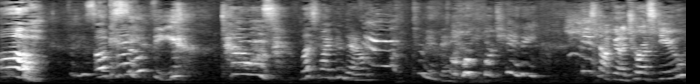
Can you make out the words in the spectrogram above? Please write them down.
oh, But he's Okay. towels. Let's wipe him down. Come here, baby. Oh, poor kitty. He's not gonna trust you.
